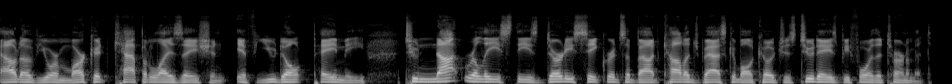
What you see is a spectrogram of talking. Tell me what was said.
out of your market capitalization if you don't pay me to not release these dirty secrets about college basketball coaches two days before the tournament.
